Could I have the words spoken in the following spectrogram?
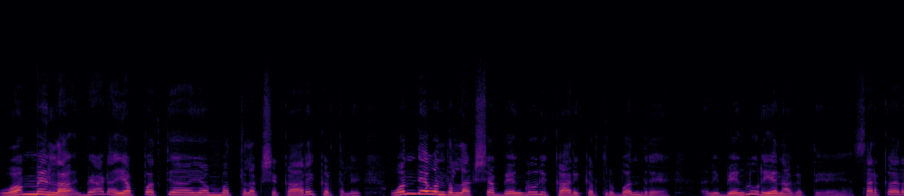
ಒಮ್ಮೆಲ್ಲ ಬೇಡ ಎಪ್ಪತ್ತು ಎಂಬತ್ತು ಲಕ್ಷ ಕಾರ್ಯಕರ್ತರಲ್ಲಿ ಒಂದೇ ಒಂದು ಲಕ್ಷ ಬೆಂಗಳೂರಿಗೆ ಕಾರ್ಯಕರ್ತರು ಬಂದರೆ ನೀವು ಬೆಂಗಳೂರು ಏನಾಗುತ್ತೆ? ಸರ್ಕಾರ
